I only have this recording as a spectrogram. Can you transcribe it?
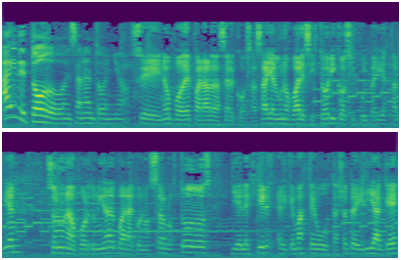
Hay de todo en San Antonio. Sí, no podés parar de hacer cosas. Hay algunos bares históricos y pulperías también. Son una oportunidad para conocerlos todos y elegir el que más te gusta. Yo te diría que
